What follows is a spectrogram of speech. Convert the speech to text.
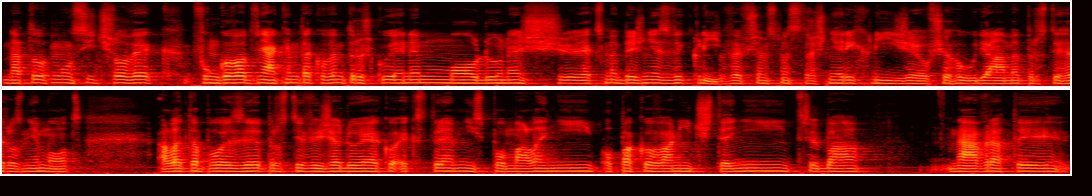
Na to musí člověk fungovat v nějakém takovém trošku jiném módu, než jak jsme běžně zvyklí. Ve všem jsme strašně rychlí, že jo, všeho uděláme prostě hrozně moc ale ta poezie prostě vyžaduje jako extrémní zpomalení, opakovaný čtení, třeba návraty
